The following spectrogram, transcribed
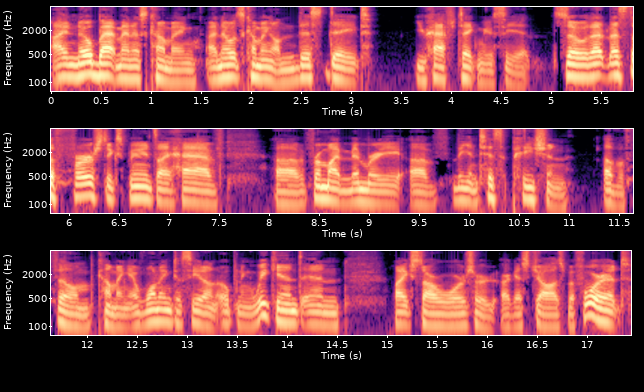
i know batman is coming. I know it's coming on this date. You have to take me to see it. So that that's the first experience i have uh, from my memory of the anticipation of a film coming and wanting to see it on opening weekend and like Star Wars or I guess Jaws before it,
